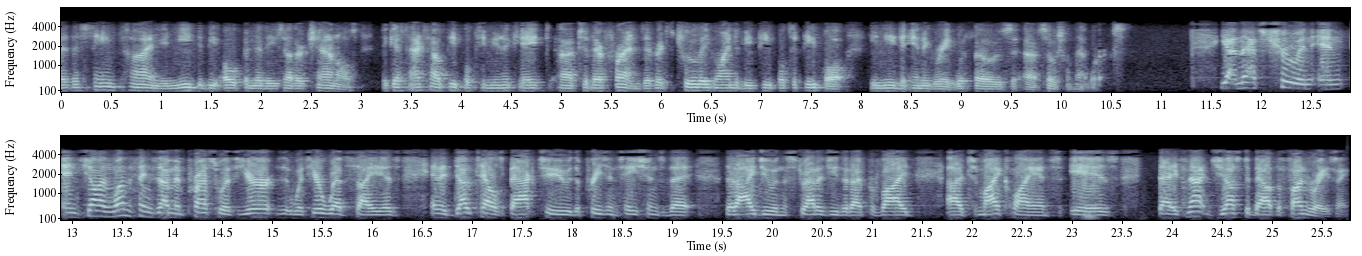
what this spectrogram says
but at the same time, you need to be open to these other channels because that's how people communicate uh, to their friends. If it's truly going to be people to people, you need to integrate with those uh, social networks. Yeah, and that's true. And, and and John, one of the things I'm impressed with your with your website is, and it dovetails back to the presentations that that I do and the strategy that I provide uh, to my clients is that it's not just about the fundraising.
